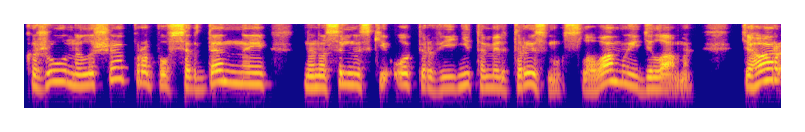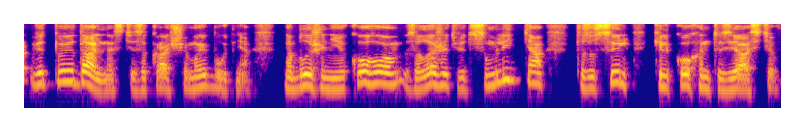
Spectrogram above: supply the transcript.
кажу не лише про повсякденний ненасильницький опір війні та мілітаризму словами і ділами, тягар відповідальності за краще майбутнє, наближення якого залежить від сумління та зусиль кількох ентузіастів,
